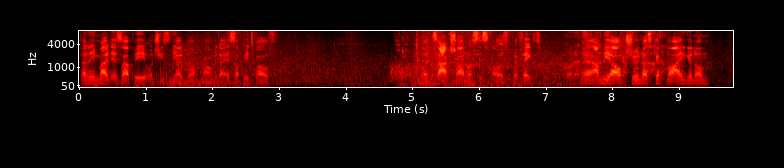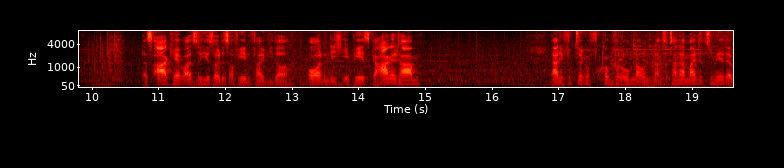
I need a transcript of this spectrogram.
Dann nehmen wir halt SAP und schießen die halt nochmal mit der SAP drauf. Und zack, Shanos ist raus. Perfekt. Ne, haben hier auch schön das Cap noch eingenommen. Das A-Cap, also hier sollte es auf jeden Fall wieder ordentlich EPs gehagelt haben. Ja, die Flugzeuge kommen von oben nach unten. Also Tanner meinte zu mir, der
